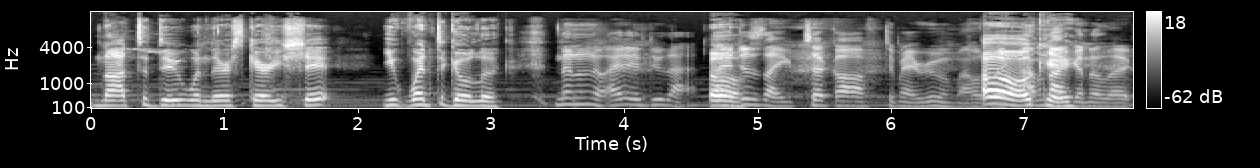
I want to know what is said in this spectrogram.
not to do when there's scary shit. You went to go look. no, no, no, I didn't do that. Oh. I just like took off to my room. I was Oh, like, okay. I'm not gonna look.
